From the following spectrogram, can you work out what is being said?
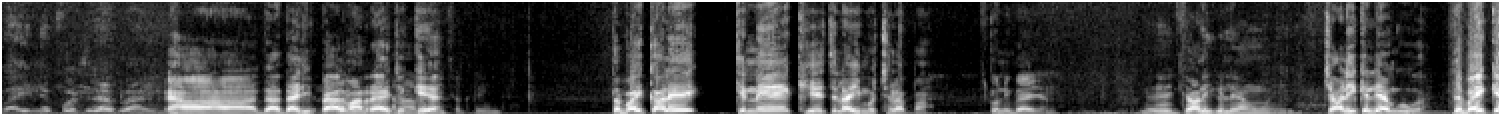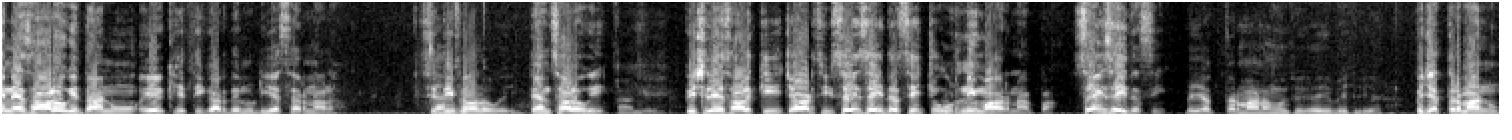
ਬਾਈ ਨੇ ਪੁੱਛਦਾ ਬਾਈ ਹਾਂ ਹਾਂ ਦਾਦਾ ਜੀ ਪਹਿਲਵਾਨ ਰਹਿ ਚੁੱਕੇ ਆ। ਤਾਂ। ਬਾਈ ਕਾਲੇ ਕਿੰਨੇ ਖੇਤ ਚਲਾਈ ਮੁੱਛਲ ਆਪਾਂ? ਕਿਉਂ ਨਹੀਂ ਬਹਿ ਜਾਣ? ਇਹ 40 ਕਿੱਲੇ ਆਉਂ ਹੈ ਜੀ। 40 ਕਿੱਲੇ ਵਾਂਗੂ ਆ? ਤੇ ਬਾਈ ਕਿੰਨੇ ਸਾਲ ਹੋ ਗਏ ਤੁਹਾਨੂੰ ਇਹ ਖੇਤੀ ਕਰਦੇ ਨੂੰ ਡੀਐਸਆਰ ਨਾਲ? ਤਿੰਨ ਸਾਲ ਹੋ ਗਏ। 3 ਸਾਲ ਹੋ ਗਏ? ਹਾਂਜੀ। ਪਿਛਲੇ ਸਾਲ ਕੀ ਝਾੜ ਸੀ? ਸਹੀ ਸਹੀ ਦੱਸੀ ਝੂਠ ਨਹੀਂ ਮਾਰਨਾ ਆਪਾਂ। ਸਹੀ ਸਹੀ ਦੱਸੀ। 75 ਮਾਣਾਂ ਨੂੰ ਸੀ ਜੀ ਪਿਛਲੀ ਵਾਰ। 75 ਮਨ ਨੂੰ।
